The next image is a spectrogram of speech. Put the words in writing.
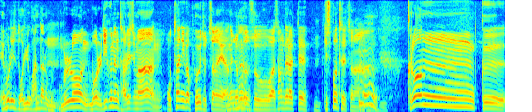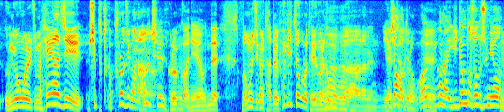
에버리지도 올리고 한다는 거죠. 물론 뭐 리그는 다르지만 오타니가 보여줬잖아요. 양현종 네. 선수와 상대를 할때 기스펀트 됐잖아. 음. 그런 그 응용을 좀 해야지 시프트가 풀어지거나 그렇지. 럴거 아니에요. 근데 너무 지금 다들 획일적으로 대응을 하고 음, 있다라는 이야기잖아요. 이상하더라고. 아, 예. 이건 아- 이 정도 선수면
